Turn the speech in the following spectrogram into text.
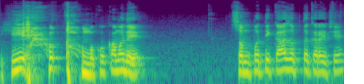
ही मकोकामध्ये संपत्ती का जप्त करायची आहे?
